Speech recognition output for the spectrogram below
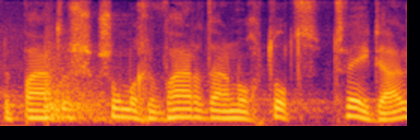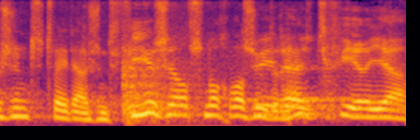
De paters, sommigen waren daar nog tot 2000, 2004 zelfs nog was u er. hè? 2004, ja.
